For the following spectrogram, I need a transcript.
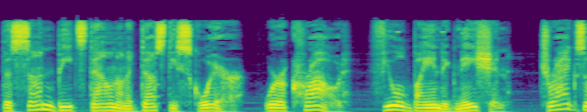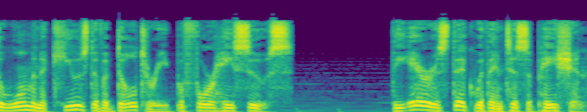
The sun beats down on a dusty square, where a crowd, fueled by indignation, drags a woman accused of adultery before Jesus. The air is thick with anticipation,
